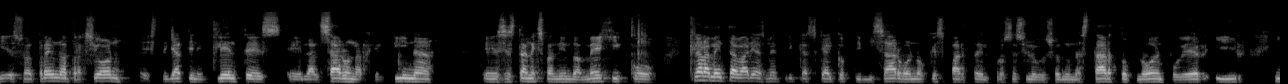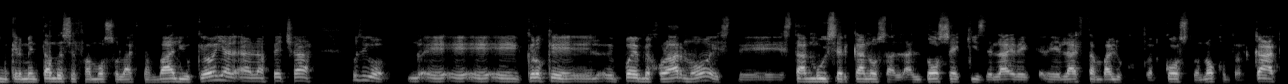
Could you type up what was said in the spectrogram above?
eso, trae una atracción, este, ya tienen clientes, eh, lanzaron Argentina, eh, se están expandiendo a México. Claramente hay varias métricas que hay que optimizar, bueno, que es parte del proceso de evolución de una startup, ¿no? En poder ir incrementando ese famoso lifetime value, que hoy a la fecha pues digo, eh, eh, eh, creo que puede mejorar, ¿no? Este, están muy cercanos al, al 2X de, la, de, lifetime value contra el costo, ¿no? Contra el CAC.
